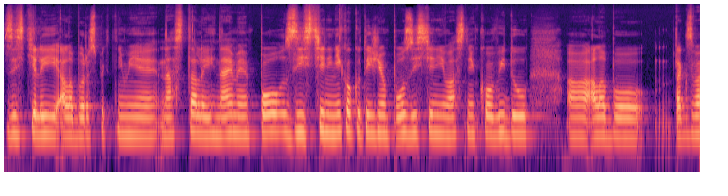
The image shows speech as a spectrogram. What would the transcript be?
zistili, alebo respektíve nastali najmä po zistení, niekoľko týždňov po zistení vlastne covidu, alebo tzv.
